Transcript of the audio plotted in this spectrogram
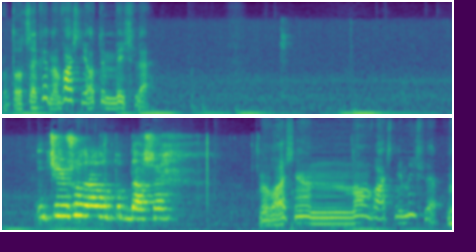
No to czekaj, no właśnie o tym myślę. Czy już od razu poddaszę? No właśnie, no właśnie myślę.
